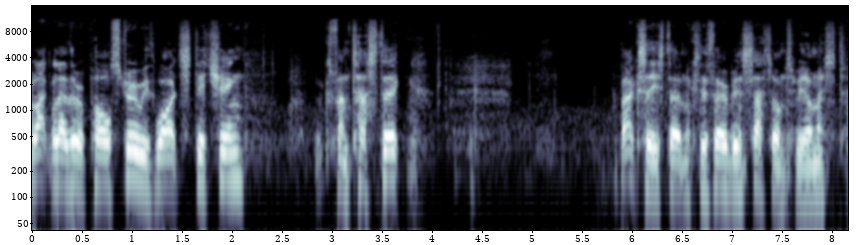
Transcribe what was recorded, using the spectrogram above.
Black leather upholstery with white stitching. Looks fantastic. Back seats don't look as if they've been sat on to be honest.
